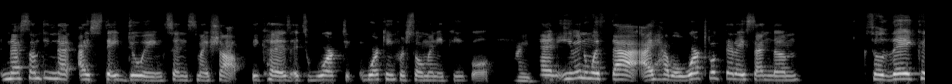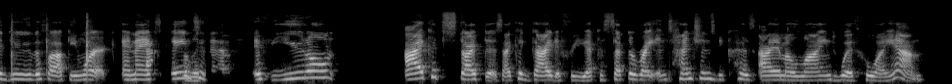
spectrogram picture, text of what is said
And that's something that I stayed doing since my shop because it's worked working for so many people. Right. And even with that, I have a workbook that I send them so they could do the fucking work. And I explained to them, if you don't I could start this, I could guide it for you. I could set the right intentions because I am aligned with who I am.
